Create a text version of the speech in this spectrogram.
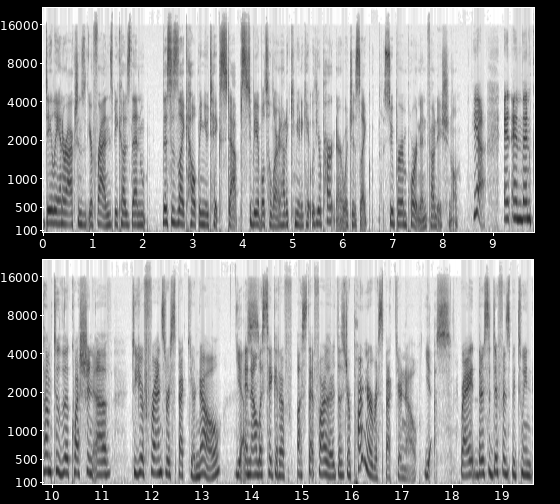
daily interactions with your friends because then this is like helping you take steps to be able to learn how to communicate with your partner, which is like super important and foundational. Yeah. And and then come to the question of do your friends respect your no? Yes. And now let's take it a, a step farther. Does your partner respect your no? Yes. Right? There's a difference between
